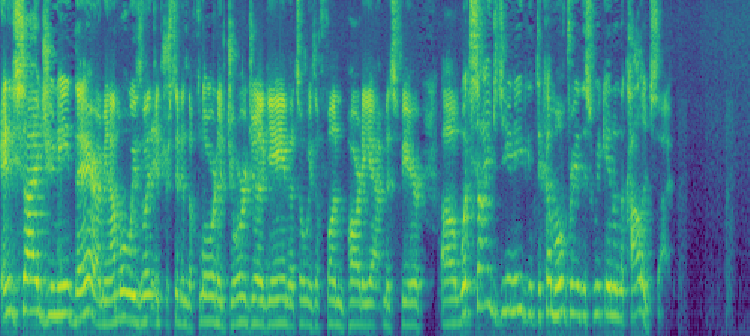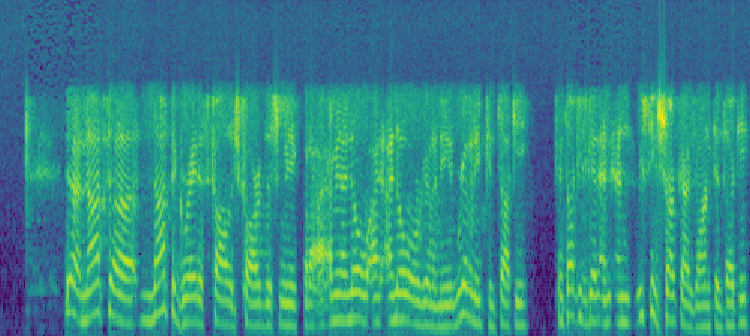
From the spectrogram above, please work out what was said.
any sides you need there? I mean, I'm always interested in the Florida Georgia game. That's always a fun party atmosphere. Uh, what sides do you need to come home for you this weekend on the college side? Yeah, not uh, not the greatest college card this week, but I, I mean, I know I, I know what we're going to need. We're going to need Kentucky. Kentucky's good, and and we've seen sharp guys on Kentucky.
